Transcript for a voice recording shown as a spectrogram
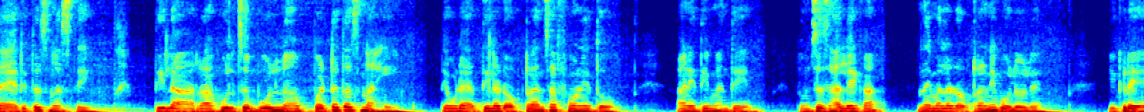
तयारीतच नसते. तिला राहुलचं बोलणं पटतच नाही. तेवढ्यात तिला डॉक्टरांचा फोन येतो आणि ती म्हणते तुमचं झालं आहे का? नाही मला डॉक्टरांनी बोलवलं आहे इकडे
